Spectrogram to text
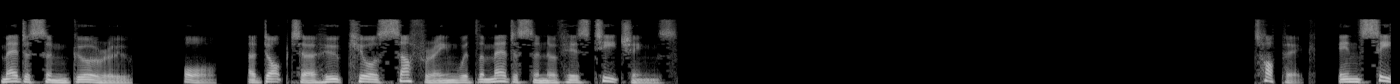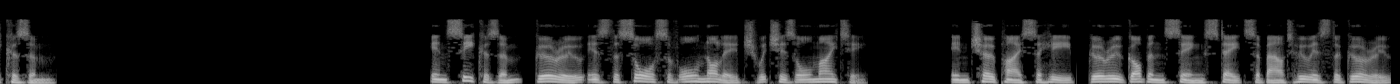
medicine guru, or a doctor who cures suffering with the medicine of his teachings. In Sikhism In Sikhism, Guru is the source of all knowledge which is almighty. In Chopai Sahib, Guru Gobind Singh states about who is the Guru,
